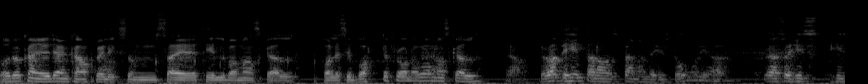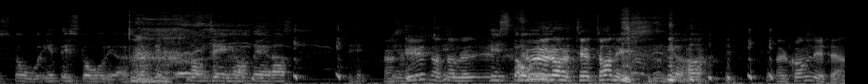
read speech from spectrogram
Och då kan ju den kanske liksom säga till vad man ska hålla sig bort ifrån och vad man ska... Ja. Du har inte hittat någon spännande historia? Alltså his, histor, inte historia, utan någonting om deras... Han skrev ut något om. Furor Teutonics. Ja. Har du kommit dit än?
